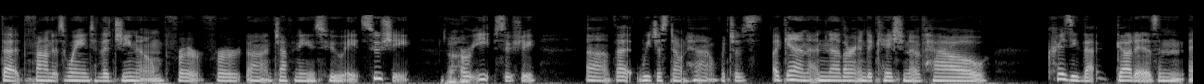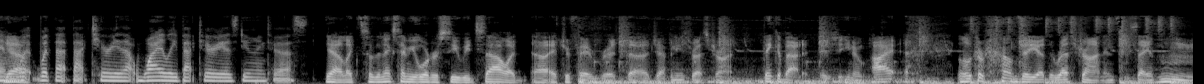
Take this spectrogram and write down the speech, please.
that found its way into the genome for for uh, Japanese who ate sushi or eat sushi uh, that we just don't have, which is again another indication of how crazy that gut is and, and Yeah. what, what that bacteria, that wily bacteria, is doing to us. Yeah, like so. The next time you order seaweed salad uh, at your favorite uh, Japanese restaurant, think about it. Is, you know, I look around the uh, the restaurant and say, "Hmm,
